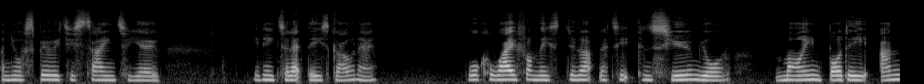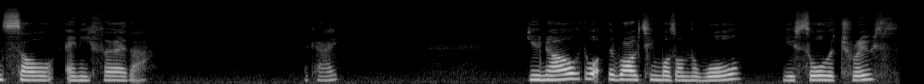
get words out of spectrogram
and your spirit is saying to you, you need to let these go now. Walk away from this. Do not let it consume your mind, body, and soul any further. Okay? You know what the writing was on the wall. You saw the truth.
